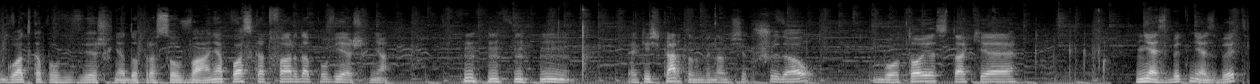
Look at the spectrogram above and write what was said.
gładka powierzchnia do prasowania, płaska twarda powierzchnia. Hmm, hmm, hmm, hmm. Jakiś karton by nam się przydał, bo to jest takie niezbyt, niezbyt.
